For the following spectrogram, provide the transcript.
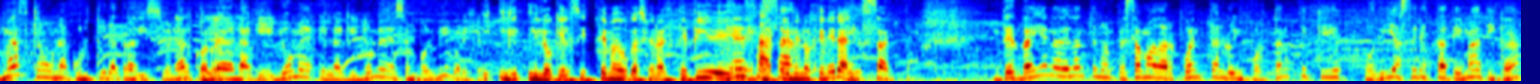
más que a una cultura tradicional que era la que yo me, en la que yo me desenvolví, por ejemplo. Y, y- y lo que el sistema educacional te pide en términos generales. Exacto. Desde ahí en adelante nos empezamos a dar cuenta lo importante que podía ser esta temática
